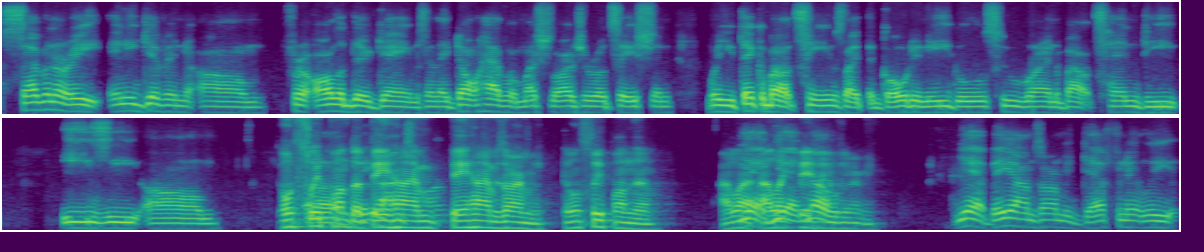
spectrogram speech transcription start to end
seven or eight any given um, for all of their games, and they don't have a much larger rotation. When you think about teams like the Golden Eagles, who run about ten deep, easy. Um, Don't sleep Uh, on the Boheim Army. Boheim's army. Don't sleep on them. I like Yeah, I like yeah, Boheim's no. army. Yeah, Boheim's Army definitely.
